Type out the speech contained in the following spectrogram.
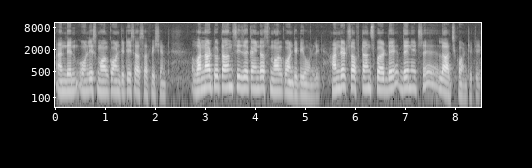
and then only small quantities are sufficient. 1 or 2 tons is a kind of small quantity only, hundreds of tons per day then it is a large quantity,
